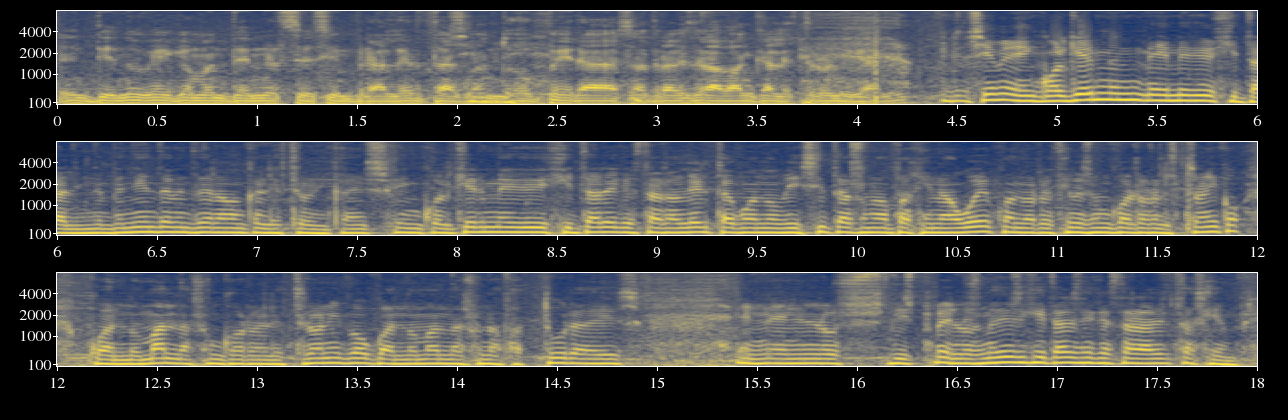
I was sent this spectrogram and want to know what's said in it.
Entiendo que hay que mantenerse siempre alerta cuando operas a través de la banca electrónica. ¿no? Siempre, en cualquier me- medio digital, independientemente de la banca electrónica, es en cualquier medio digital hay que estar alerta cuando visitas una página web, cuando recibes un correo electrónico, cuando mandas un correo electrónico, cuando mandas una factura, es en, en los, en los medios digitales hay que estar alerta siempre.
